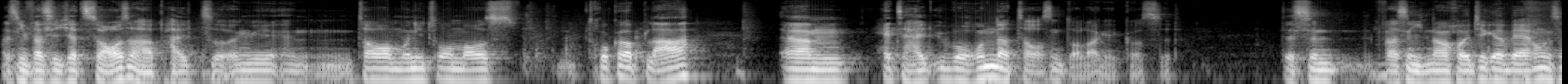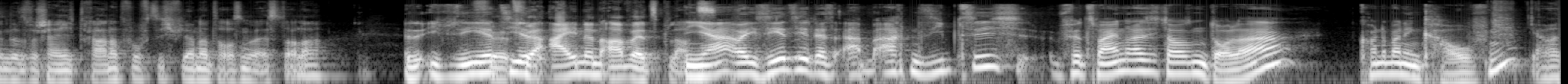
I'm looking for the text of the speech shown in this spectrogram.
weiß nicht, was ich jetzt zu Hause habe, halt so irgendwie ein Tower, Monitor, Maus, Drucker, bla, ähm, hätte halt über 100.000 Dollar gekostet. Das sind, weiß nicht, nach heutiger Währung sind das wahrscheinlich 350, 400.000 US-Dollar. Also ich sehe jetzt für, hier. Für einen Arbeitsplatz. Ja, aber ich sehe jetzt hier, dass ab 78 für 32.000 Dollar konnte man den kaufen. Ja,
